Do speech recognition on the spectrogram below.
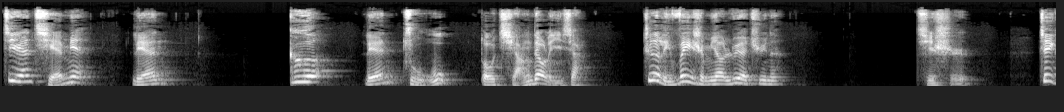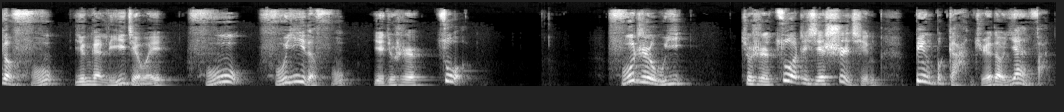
既然前面连割、连煮都强调了一下。这里为什么要略去呢？其实，这个“服”应该理解为服务、服役的“服”，也就是做。服之无益，就是做这些事情并不感觉到厌烦。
